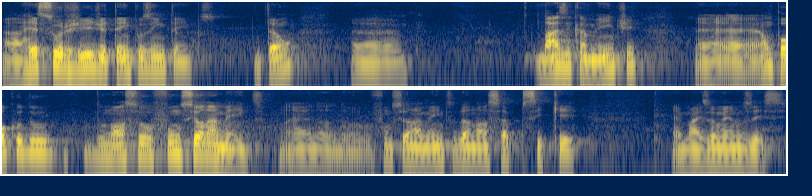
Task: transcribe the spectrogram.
a ressurgir de tempos em tempos. Então, é, basicamente, é, é um pouco do, do nosso funcionamento, né? do, do, funcionamento da nossa psique. É mais ou menos esse.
